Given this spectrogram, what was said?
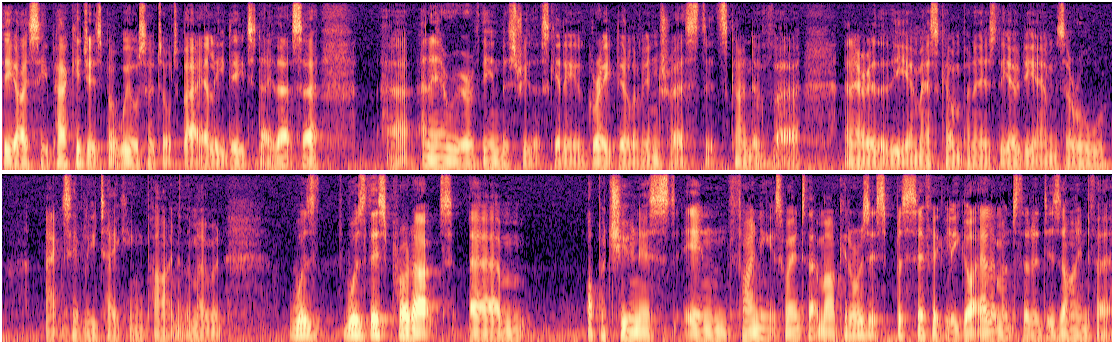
the IC packages, but we also talked about LED today. That's a uh, an area of the industry that's getting a great deal of interest. It's kind of uh, an area that the EMS companies, the ODMs, are all actively taking part in at the moment. Was was this product um, opportunist in finding its way into that market, or has it specifically got elements that are designed for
